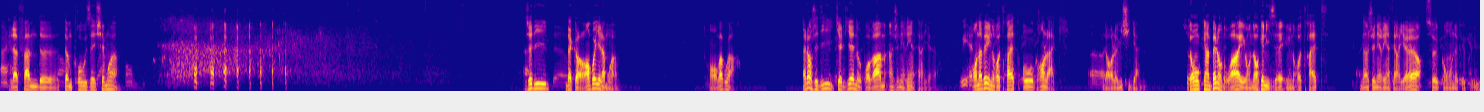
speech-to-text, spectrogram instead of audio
La femme de Tom Cruise est chez moi. J'ai dit, d'accord, envoyez-la moi. On va voir. Alors j'ai dit qu'elle vienne au programme ingénierie intérieure. On avait une retraite au Grand Lac, dans le Michigan. Donc un bel endroit et on organisait une retraite d'ingénierie intérieure, ce qu'on ne fait plus.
